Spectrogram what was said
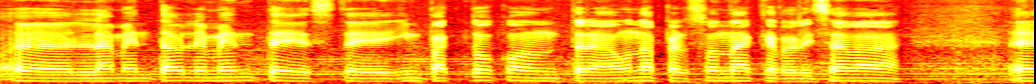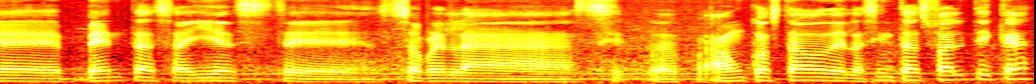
eh, lamentablemente este, impactó contra una persona que realizaba eh, ventas ahí este, sobre la, a un costado de la cinta asfáltica,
